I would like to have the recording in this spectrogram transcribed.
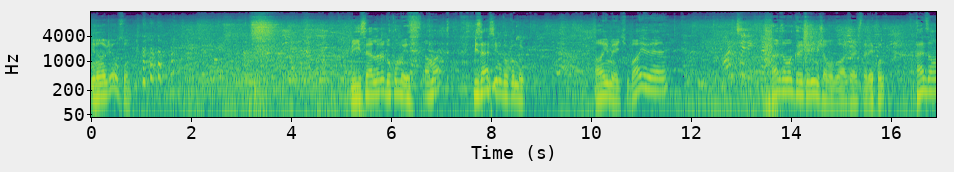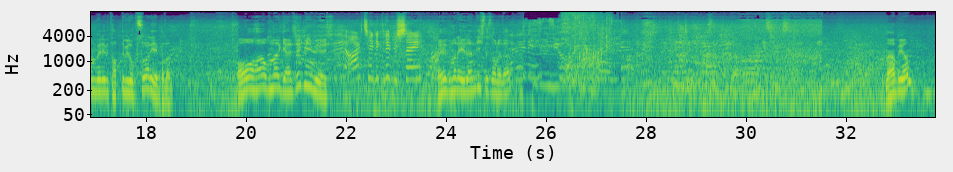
İnanabiliyor musun? Bilgisayarlara dokunmayın ama biz her şeyine dokunduk. iMac. Vay be. Her zaman kaliteliymiş ama bu arkadaşlar Apple. Her zaman böyle bir tatlı bir dokusu var ya Apple'ın. Oha bunlar gerçek miymiş? Ar çelikli bir şey. Evet bunlar evlendi işte sonradan. Ne yapıyorsun?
